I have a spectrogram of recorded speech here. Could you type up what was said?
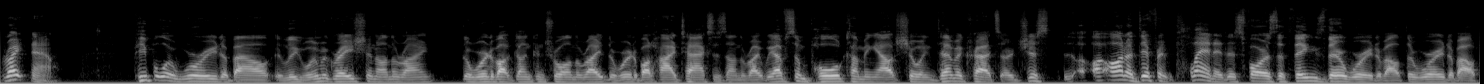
right now, people are worried about illegal immigration on the right. They're worried about gun control on the right. They're worried about high taxes on the right. We have some poll coming out showing Democrats are just uh, on a different planet as far as the things they're worried about. They're worried about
